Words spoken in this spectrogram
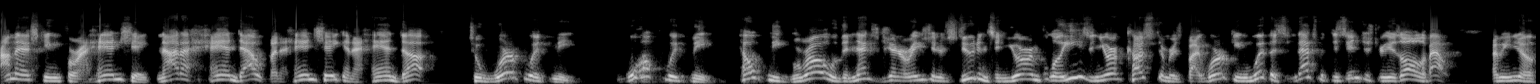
I'm asking for a handshake, not a handout, but a handshake and a hand up to work with me, walk with me, help me grow the next generation of students and your employees and your customers by working with us. And that's what this industry is all about. I mean, you know,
